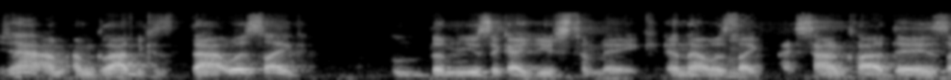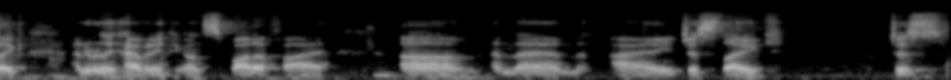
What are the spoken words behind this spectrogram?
yeah I'm, I'm glad because that was like the music i used to make and that was Mhm. like my soundcloud days like i didn't really have anything on spotify um and then i just like just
